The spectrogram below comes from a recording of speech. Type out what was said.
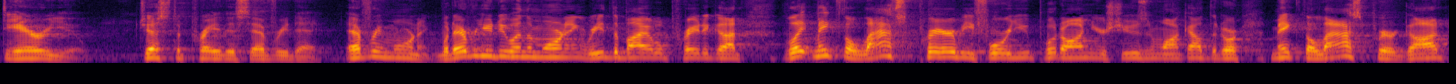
dare you just to pray this every day, every morning. Whatever you do in the morning, read the Bible, pray to God. Make the last prayer before you put on your shoes and walk out the door. Make the last prayer God,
